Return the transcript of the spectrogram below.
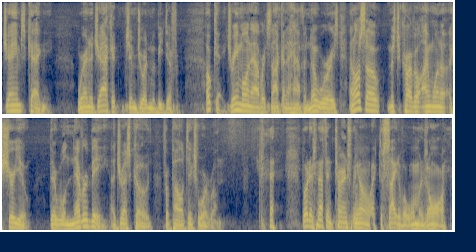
James Cagney. Wearing a jacket, Jim Jordan would be different. Okay, dream on, Albert. It's not going to happen. No worries. And also, Mr. Carville, I want to assure you there will never be a dress code for Politics War Room. Boy, there's nothing turns me on like the sight of a woman's arm.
